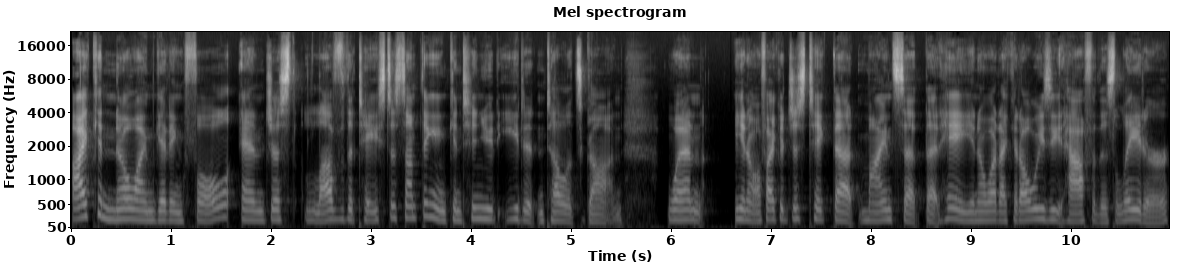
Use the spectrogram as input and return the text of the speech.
I can know I'm getting full and just love the taste of something and continue to eat it until it's gone. When, you know, if I could just take that mindset that, hey, you know what, I could always eat half of this later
